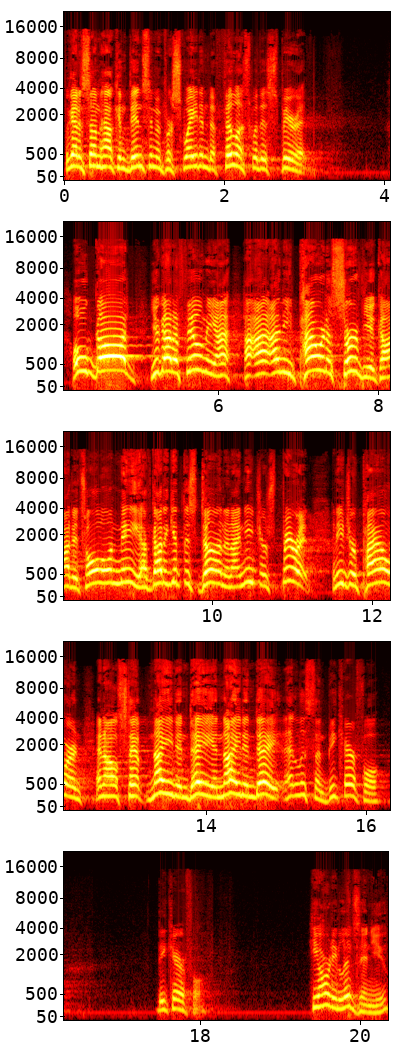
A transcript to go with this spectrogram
We got to somehow convince Him and persuade Him to fill us with His Spirit. Oh God, you got to fill me. I, I, I need power to serve you, God. It's all on me. I've got to get this done, and I need your spirit. I need your power, and, and I'll step night and day and night and day. And listen, be careful. Be careful. He already lives in you.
